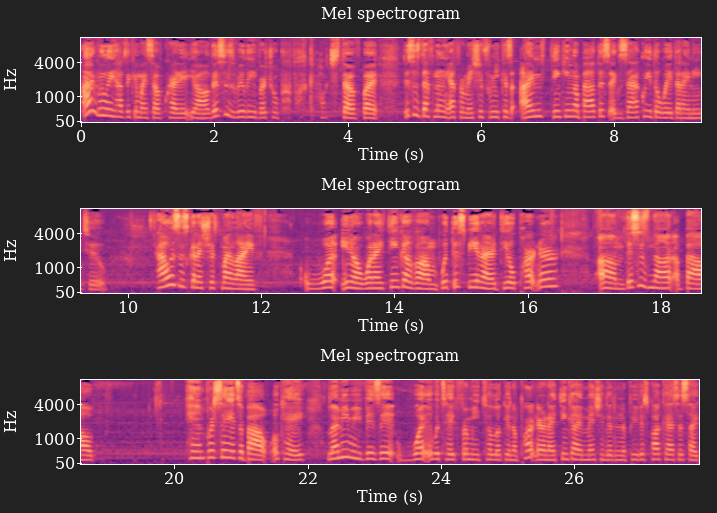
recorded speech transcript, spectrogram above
I really have to give myself credit, y'all. This is really virtual purple couch stuff, but this is definitely affirmation for me because I'm thinking about this exactly the way that I need to. How is this going to shift my life? What, you know, when I think of, um, would this be an ideal partner? Um, this is not about him per se. It's about, okay, let me revisit what it would take for me to look in a partner. And I think I mentioned it in the previous podcast. It's like,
